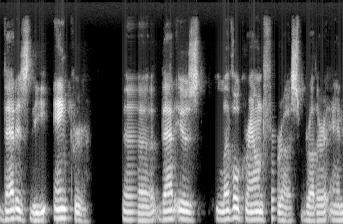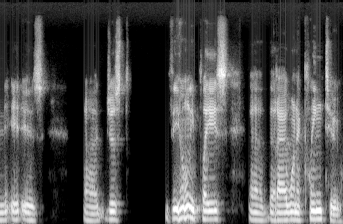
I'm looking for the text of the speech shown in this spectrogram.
That is the anchor. Uh, that is level ground for us, brother, and it is uh, just the only place uh, that I want to cling to.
